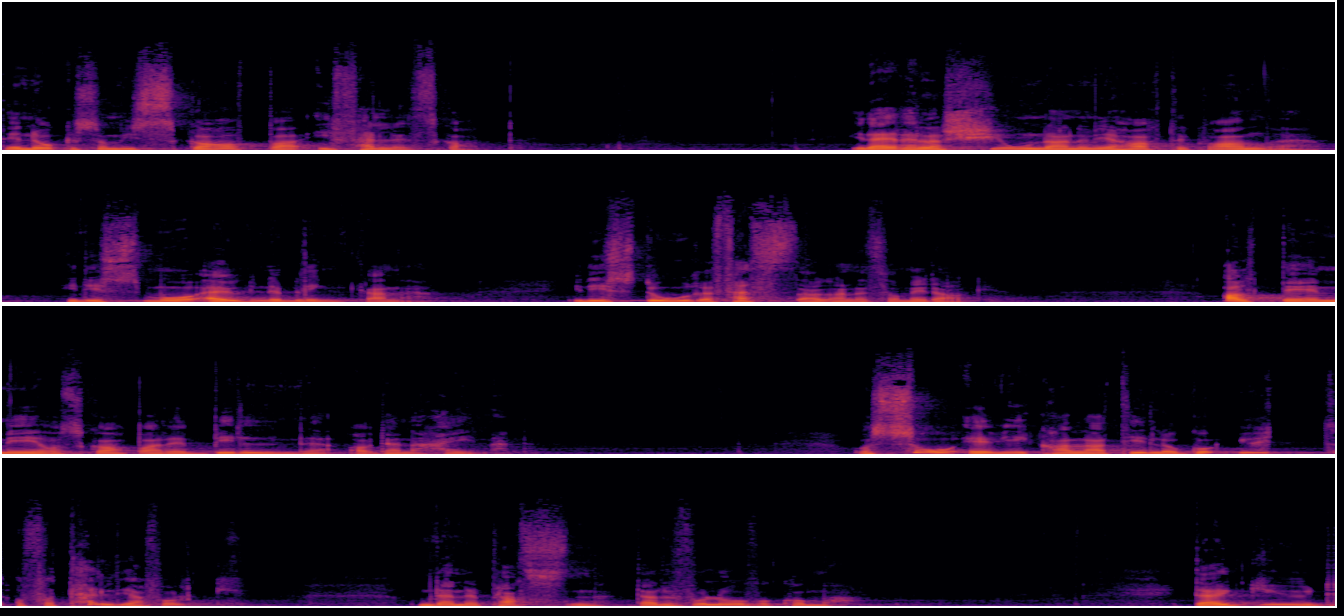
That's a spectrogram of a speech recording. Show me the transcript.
Det er noe som vi skaper i fellesskap. I de relasjonene vi har til hverandre, i de små øyeblinkene, i de store festdagene som i dag. Alt det er med å skape det bildet av denne heimen. Og så er vi kalla til å gå ut og fortelle folk om denne plassen der du får lov å komme. Der Gud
